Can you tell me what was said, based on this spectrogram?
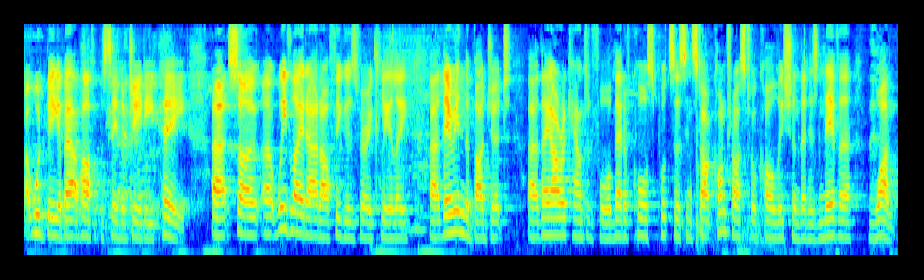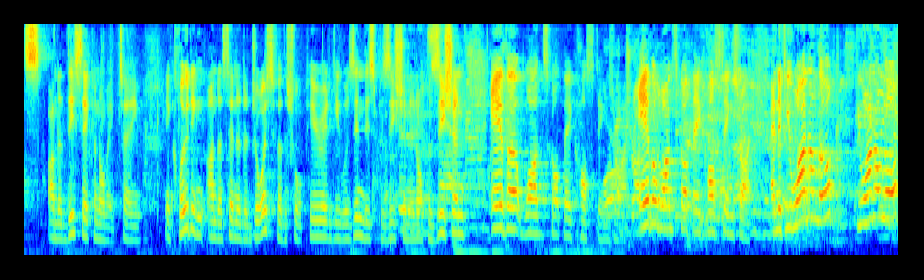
uh, would be about half a percent of GDP. Uh, so uh, we've laid out our figures very clearly. They're in the budget. Uh, they are accounted for. That, of course, puts us in stark contrast to a coalition that has never once, under this economic team, including under Senator Joyce for the short period he was in this position in opposition, ever once got their costings right. Ever once got their costings right. And if you want to look, if you want to look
